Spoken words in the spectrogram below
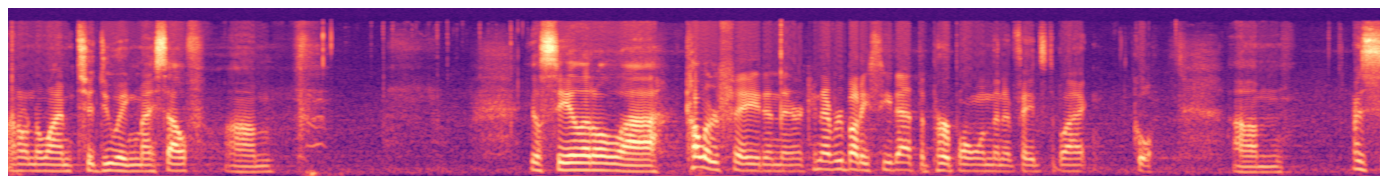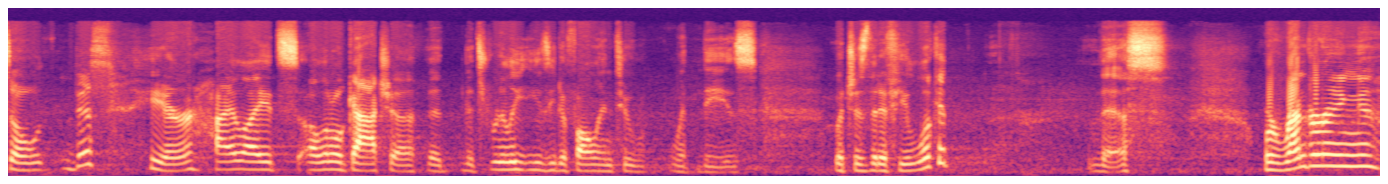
I don't know why I'm to-doing myself. Um, you'll see a little uh, color fade in there. Can everybody see that? The purple and then it fades to black? Cool. Um, so this here highlights a little gotcha that, that's really easy to fall into with these, which is that if you look at this, we're rendering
